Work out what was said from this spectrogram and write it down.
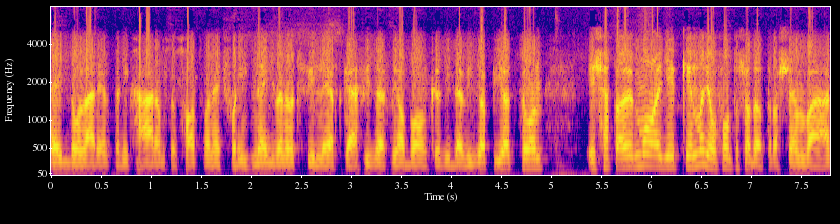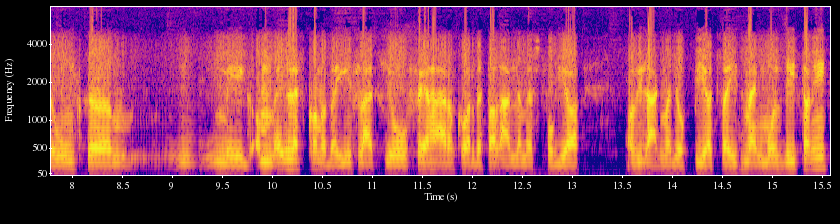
egy dollárért pedig 361 forint 45 fillért kell fizetni a bankközi devizapiacon, és hát ma egyébként nagyon fontos adatra sem várunk, még lesz kanadai infláció fél háromkor, de talán nem ez fogja a világ nagyobb piacait megmozdítani,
